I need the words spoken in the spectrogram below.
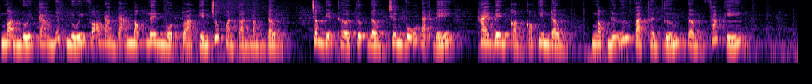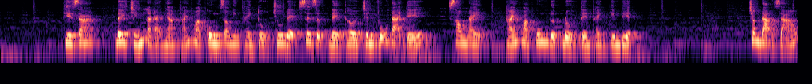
ngọn núi cao nhất núi Võ Đăng đã mọc lên một tòa kiến trúc hoàn toàn bằng đồng. Trong điện thờ tượng đồng chân vũ đại đế, hai bên còn có kim đồng, ngọc nữ và thần tướng cầm pháp khí. Thì ra, đây chính là Đại nhạc Thái Hòa Cung do Minh Thành Tổ Chu Đệ xây dựng để thờ chân vũ đại đế. Sau này, Thái Hòa Cung được đổi tên thành Kim Điện. Trong đạo giáo,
